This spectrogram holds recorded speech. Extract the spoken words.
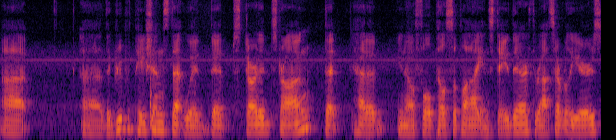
uh, uh, the group of patients that would that started strong, that had a you know full pill supply and stayed there throughout several years,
